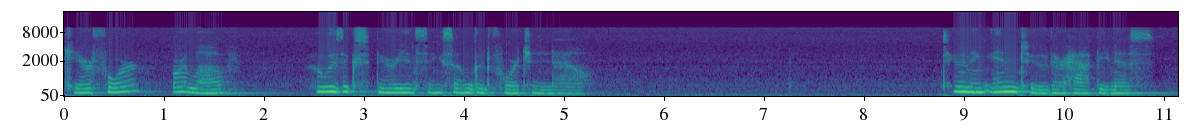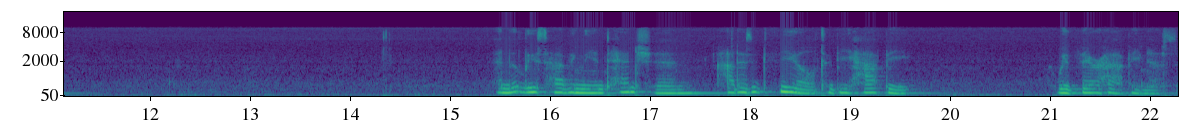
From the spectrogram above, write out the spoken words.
care for or love who is experiencing some good fortune now. Tuning into their happiness and at least having the intention how does it feel to be happy with their happiness.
